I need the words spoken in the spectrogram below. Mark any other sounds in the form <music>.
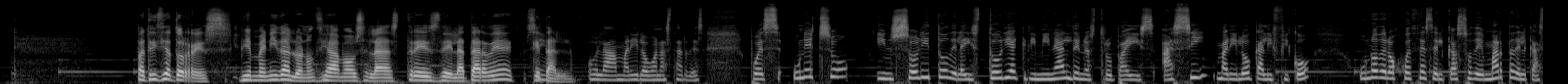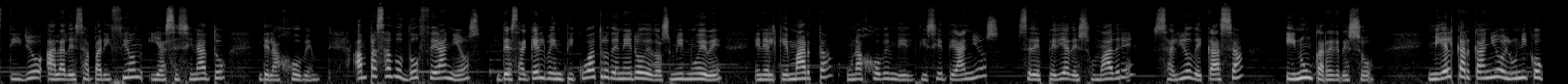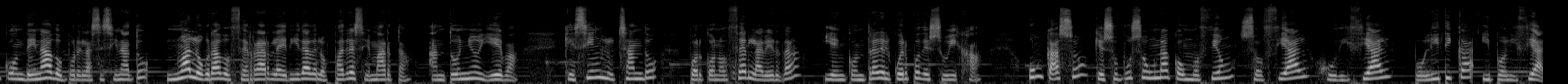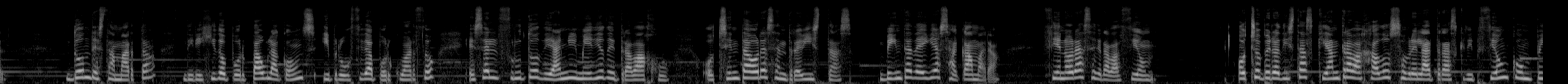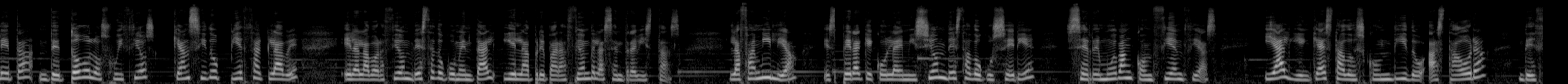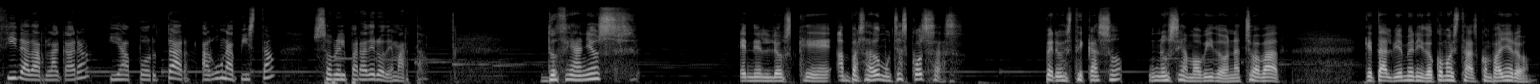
Patricia Torres, bienvenida, lo anunciábamos a las 3 de la tarde. ¿Qué tal? Hola Marilo, buenas tardes. Pues un hecho insólito de la historia criminal de nuestro país. Así Mariló calificó uno de los jueces del caso de Marta del Castillo a la desaparición y asesinato de la joven. Han pasado 12 años desde aquel 24 de enero de 2009 en el que Marta, una joven de 17 años, se despedía de su madre, salió de casa y nunca regresó. Miguel Carcaño, el único condenado por el asesinato, no ha logrado cerrar la herida de los padres de Marta, Antonio y Eva, que siguen luchando por conocer la verdad y encontrar el cuerpo de su hija. Un caso que supuso una conmoción social, judicial, política y policial. ¿Dónde está Marta?, dirigido por Paula Cons y producida por Cuarzo, es el fruto de año y medio de trabajo, 80 horas de entrevistas, 20 de ellas a cámara, 100 horas de grabación, ocho periodistas que han trabajado sobre la transcripción completa de todos los juicios que han sido pieza clave en la elaboración de este documental y en la preparación de las entrevistas. La familia espera que con la emisión de esta docuserie se remuevan conciencias y alguien que ha estado escondido hasta ahora decida dar la cara y aportar alguna pista sobre el paradero de Marta. 12 años en los que han pasado muchas cosas, pero este caso no se ha movido. Nacho Abad, ¿qué tal? Bienvenido. ¿Cómo estás, compañero?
